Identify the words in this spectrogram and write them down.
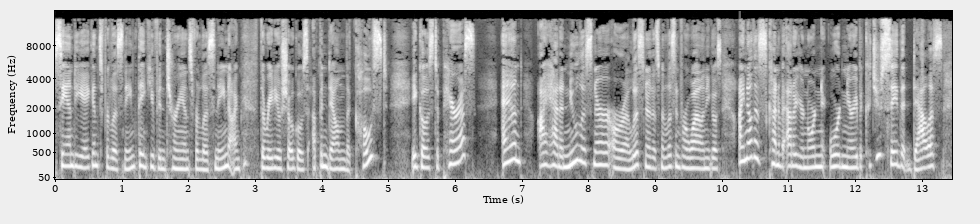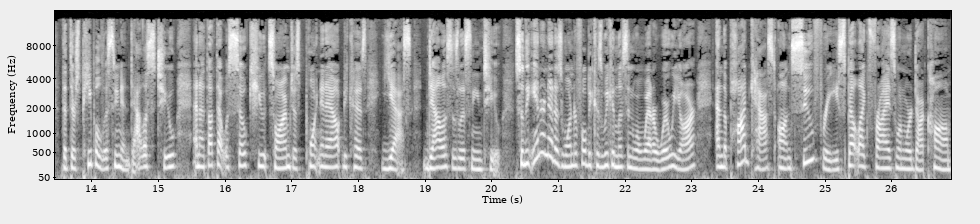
San Diegans, for listening. Thank you, Venturians, for listening. I'm, the radio show goes up and down the coast. It goes to Paris. And I had a new listener or a listener that's been listening for a while, and he goes, I know this is kind of out of your ordinary, but could you say that Dallas, that there's people listening in Dallas too? And I thought that was so cute, so I'm just pointing it out because, yes, Dallas is listening too. So the internet is wonderful because we can listen no matter where we are. And the podcast on Sue Fries, spelt like fries one word.com,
